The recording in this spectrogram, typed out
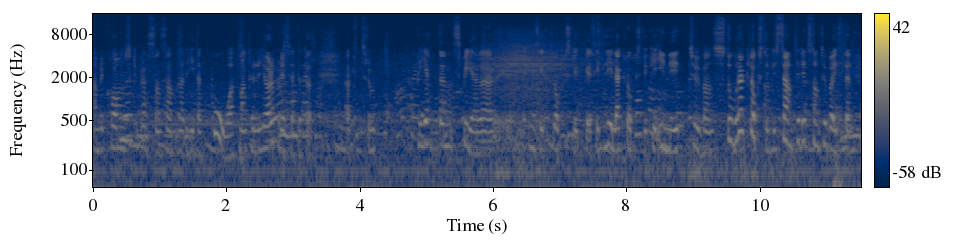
amerikansk brassensemble hade hittat på. Att man kunde göra på det sättet att, att trumpeten spelar med sitt klockstycke, sitt lilla klockstycke inne i tubans stora klockstycke samtidigt som tubaisten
